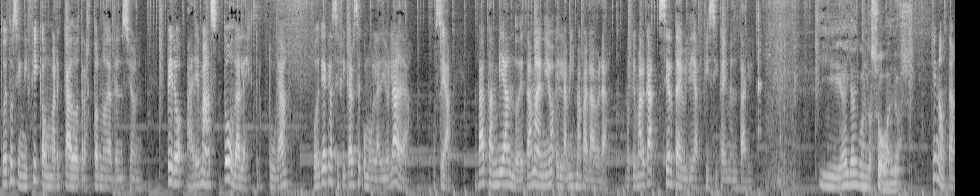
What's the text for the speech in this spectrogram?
Todo esto significa un marcado trastorno de atención, pero además toda la estructura podría clasificarse como gladiolada, o sea, va cambiando de tamaño en la misma palabra, lo que marca cierta debilidad física y mental. Y hay algo en los óvalos. ¿Qué nota?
